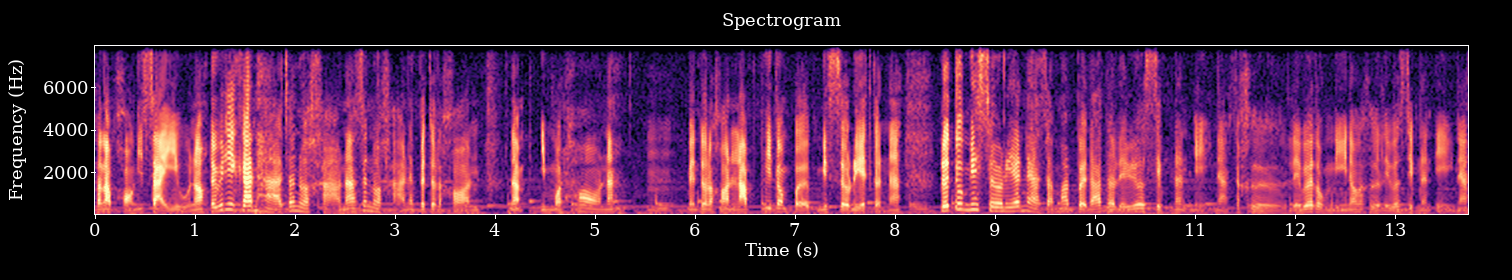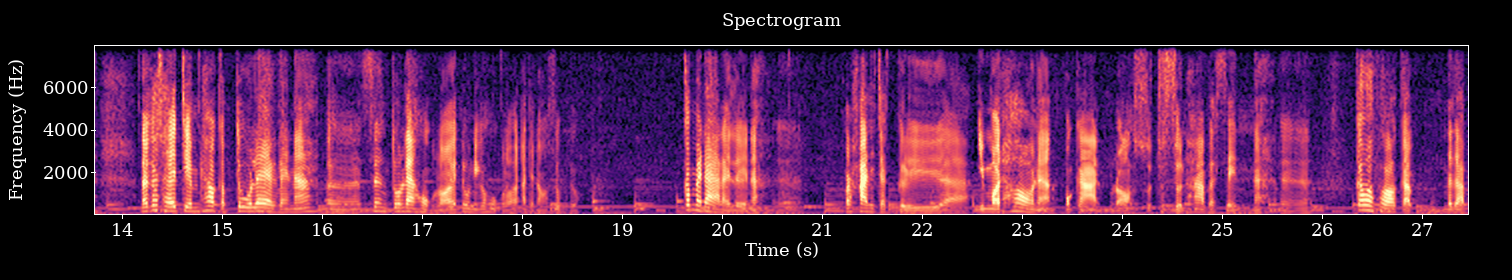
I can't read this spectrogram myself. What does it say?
สำหรับของที่ใส่อยู่เนาะโดยวิธีการหาเจ้าหนวดขาวนะเจ้าหนวดขาวเนี่ยเป็นตัวละครระดับอิมมอร์ทัลนะ อืม เป็นตัวละครลับที่ต้องเปิดมิสเซเรียสก่อนนะ โดยตู้มิสเซเรียสเนี่ยสามารถเปิดได้ตัวเลเวล10 นั่นเองนะ ก็คือเลเวลตรงนี้เนาะก็คือเลเวล10 นั่นเองนะ แล้วก็ใช้เจมเท่ากับตู้แรกเลยนะ เออซึ่งตู้แรก 600 ตู้นี้ก็ 600อะเดี๋ยวลองสุ่มดู ก็ไม่ได้อะไรเลยนะ เออค่อนข้างที่จะเกลืออิมมอร์ทัลเนี่ยโอกาสหลอก0.05%นะเออก็พอๆกับระดับ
